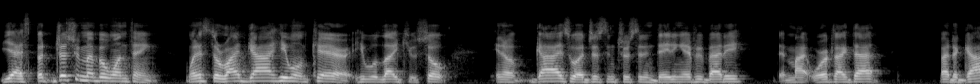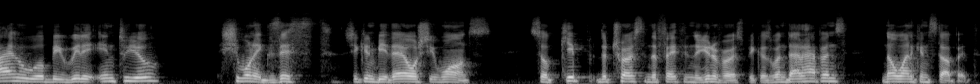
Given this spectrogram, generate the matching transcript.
Yes, but just remember one thing. When it's the right guy, he won't care. He will like you. So, you know, guys who are just interested in dating everybody, that might work like that. But a guy who will be really into you, she won't exist. She can be there all she wants. So keep the trust and the faith in the universe because when that happens, no one can stop it.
